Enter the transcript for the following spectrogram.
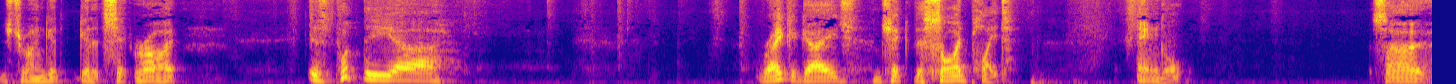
just try and get, get it set right, is put the uh, raker gauge and check the side plate angle. So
